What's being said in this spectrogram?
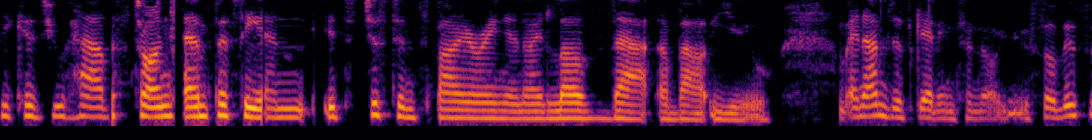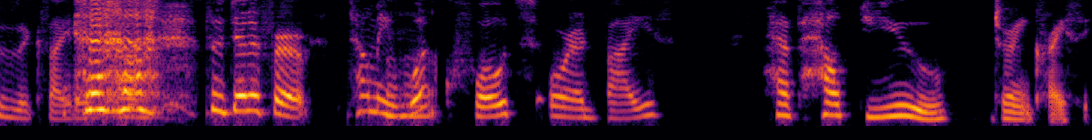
because you have strong empathy and it's just inspiring. And I love that about you and I'm just getting to know you. So this is exciting. um, so, Jennifer, tell me mm-hmm. what quotes or advice have helped you during crises?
